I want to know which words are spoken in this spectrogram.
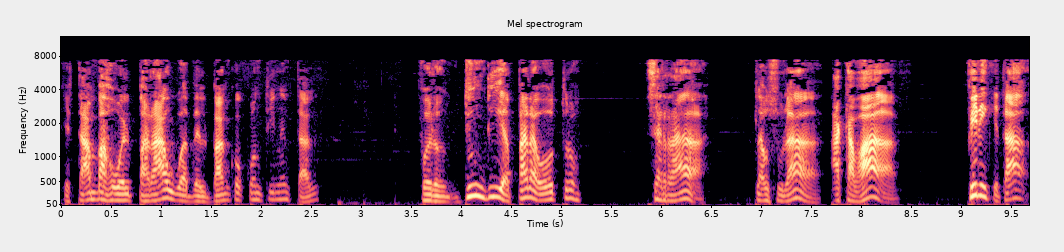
que están bajo el paraguas del Banco Continental, fueron de un día para otro cerradas clausurada, acabada, finiquitada.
